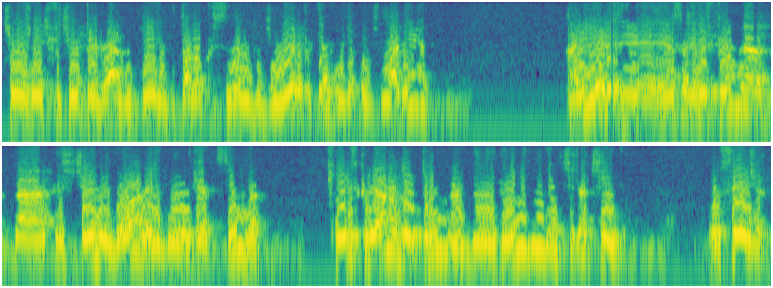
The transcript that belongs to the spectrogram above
tinha gente que tinha perdoado dívida, estava precisando do dinheiro, porque a vida continuaria. Aí, essa responde a, da Cristiane agora e do Jeff Silva, que eles criaram a doutrina do juízo investigativo. Ou seja,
